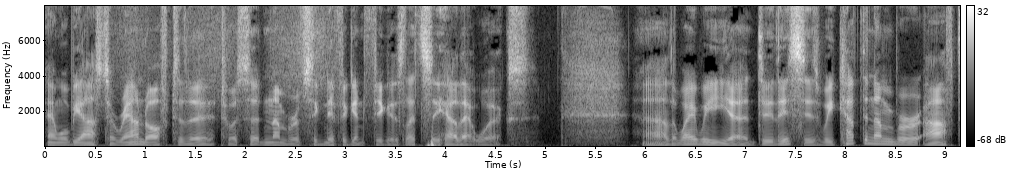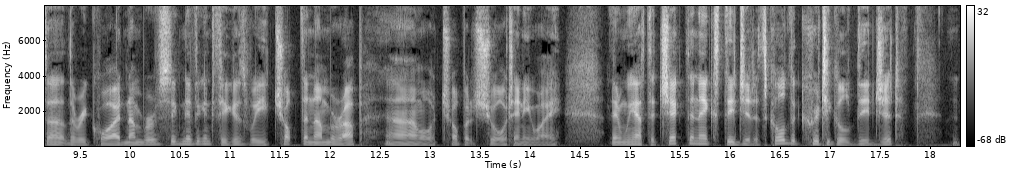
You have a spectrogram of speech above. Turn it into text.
and we'll be asked to round off to the to a certain number of significant figures. Let's see how that works. Uh, the way we uh, do this is we cut the number after the required number of significant figures. We chop the number up, uh, or chop it short anyway. Then we have to check the next digit. It's called the critical digit. The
